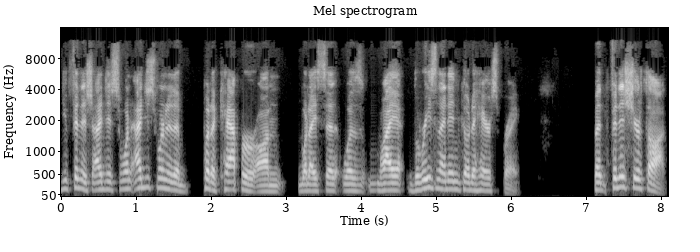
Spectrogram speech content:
You finish. I just want. I just wanted to put a capper on what I said was why the reason I didn't go to Hairspray. But finish your thought.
